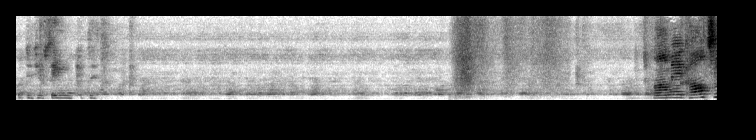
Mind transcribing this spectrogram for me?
What did you say to this? Kamikaze!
